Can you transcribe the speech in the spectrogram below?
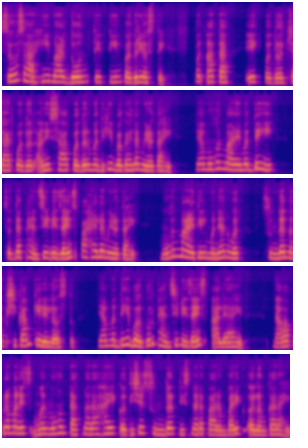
सहसा ही माळ दोन ते तीन पदरी असते. पण आता एक पदर चार पदर आणि सहा पदरमध्येही बघायला मिळत आहे. या मोहनमाळेमध्येही सध्या फॅन्सी डिझाईन्स पाहायला मिळत आहे. मोहनमाळेतील मण्यांवर सुंदर नक्षीकाम केलेलं असतं. यामध्येही भरपूर फॅन्सी डिझाईन्स आल्या आहेत. नावाप्रमाणेच मनमोहन टाकणारा हा एक अतिशय सुंदर दिसणारा पारंपरिक अलंकार आहे.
